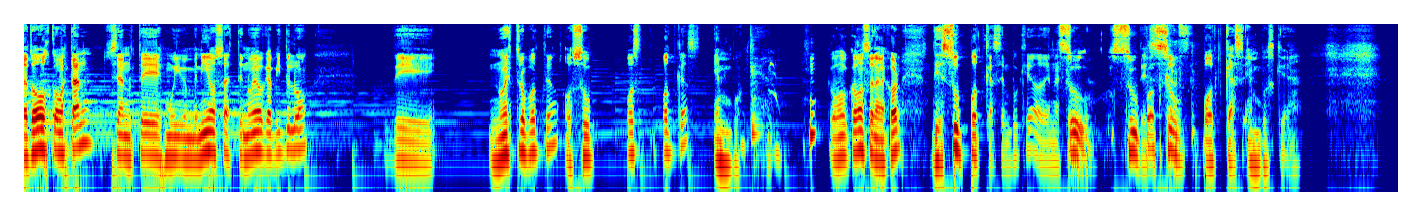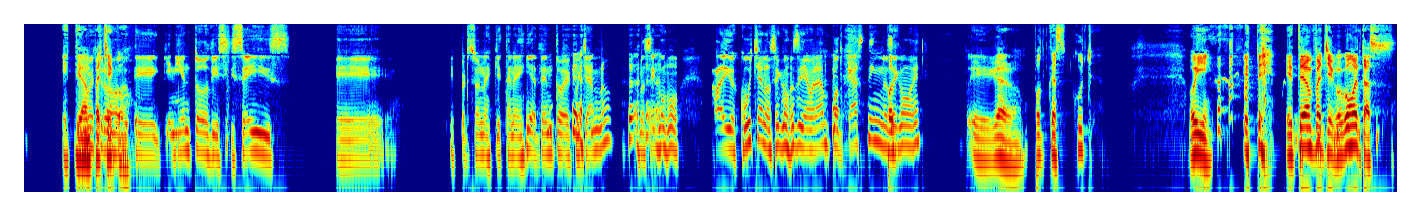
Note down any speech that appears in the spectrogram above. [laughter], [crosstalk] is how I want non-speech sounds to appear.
Hola a todos, ¿cómo están? Sean ustedes muy bienvenidos a este nuevo capítulo de nuestro podcast o su post- podcast en búsqueda. [laughs] ¿Cómo, ¿Cómo suena mejor? ¿De su podcast en búsqueda o de nuestro Su, su de podcast. su podcast en búsqueda? Esteban Nuestros, Pacheco. eh, 516 eh, personas que están ahí atentos a escucharnos. No sé cómo, [laughs] radio escucha, no sé cómo se llamarán, podcasting, no Pod- sé cómo es. Eh, claro, podcast escucha. Oye, [laughs] este, Esteban Pacheco, ¿cómo estás?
